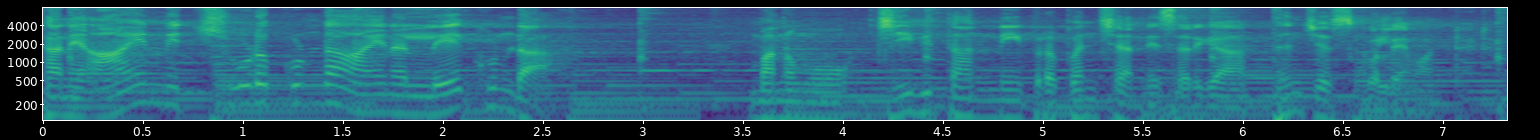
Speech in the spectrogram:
కానీ ఆయన్ని చూడకుండా ఆయన లేకుండా మనము జీవితాన్ని ప్రపంచాన్ని సరిగా అర్థం చేసుకోలేమంటాడు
